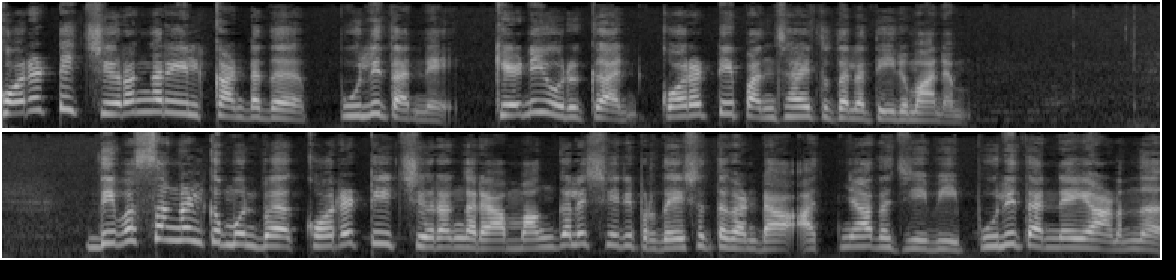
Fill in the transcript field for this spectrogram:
കൊരട്ടി ചിറങ്ങരയിൽ കണ്ടത് പുലി തന്നെ. കെണിയൊരുക്കാൻ കൊരട്ടി പഞ്ചായത്ത് തല തീരുമാനം. ദിവസങ്ങൾക്ക് മുൻപ് കൊരട്ടി ചിറങ്ങര മംഗലശ്ശേരി പ്രദേശത്ത് കണ്ട അജ്ഞാത ജീവി പുലി തന്നെയാണെന്ന്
